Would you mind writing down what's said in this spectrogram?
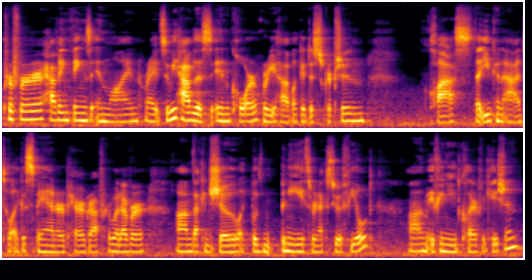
prefer having things in line, right? So we have this in core where you have like a description class that you can add to like a span or a paragraph or whatever um, that can show like beneath or next to a field um, if you need clarification.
